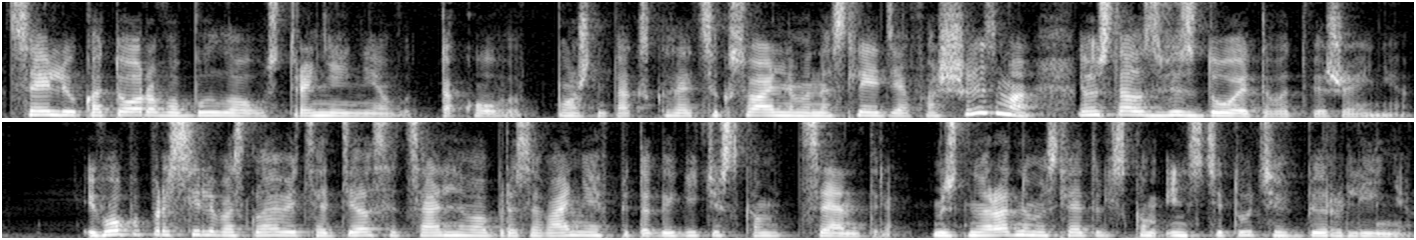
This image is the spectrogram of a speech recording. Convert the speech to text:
целью которого было устранение вот такого, можно так сказать, сексуального наследия фашизма, и он стал звездой этого движения. Его попросили возглавить отдел социального образования в педагогическом центре, Международном исследовательском институте в Берлине.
